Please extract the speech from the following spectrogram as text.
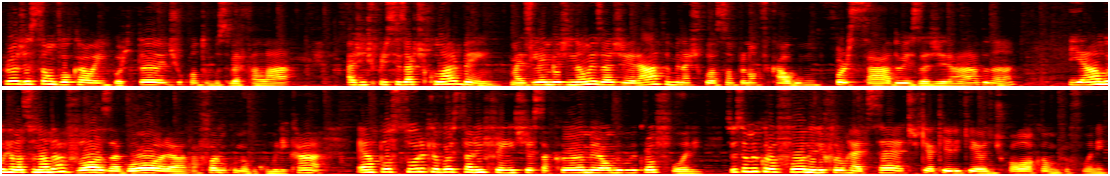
Projeção vocal é importante, o quanto você vai falar a gente precisa articular bem, mas lembra de não exagerar também na articulação para não ficar algo forçado e exagerado, né? E algo relacionado à voz agora, a forma como eu vou comunicar, é a postura que eu vou estar em frente a essa câmera ou meu microfone. Se o seu microfone ele for um headset, que é aquele que a gente coloca o microfone,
